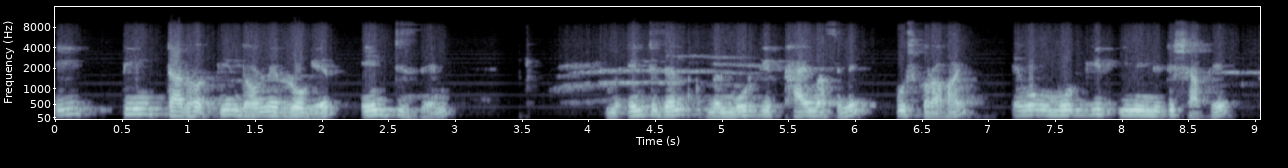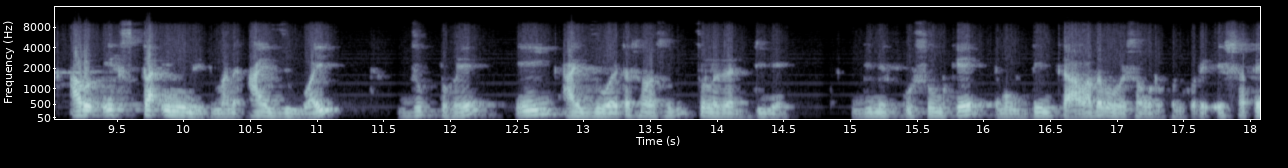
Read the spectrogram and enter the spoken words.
এই তিনটা তিন ধরনের রোগের এন্টিজেন এন্টিজেন আপনার মুরগির থাই মাসেলে পুশ করা হয় এবং মুরগির ইমিউনিটির সাথে আরও এক্সট্রা ইমিউনিটি মানে আইজিওয়াই যুক্ত হয়ে এই আইজিওয়াইটা সরাসরি চলে যায় ডিমে ডিমের কুসুমকে এবং ডিমকে আলাদাভাবে সংরক্ষণ করে এর সাথে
